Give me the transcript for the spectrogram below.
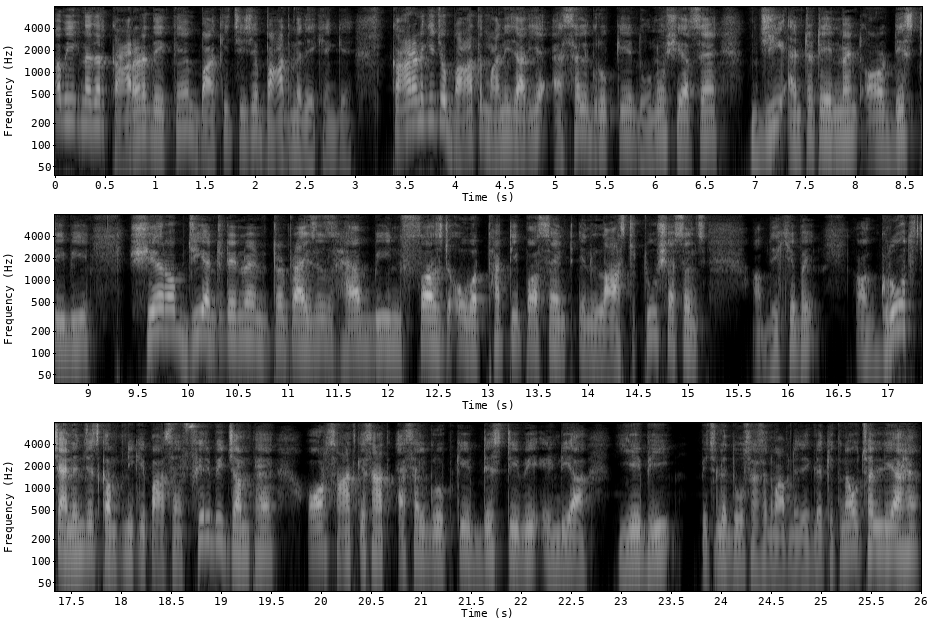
अब एक नज़र कारण देखते हैं, बाकी चीज़ें बाद में देखेंगे। कारण की जो बात मानी जा रही है एसएल ग्रुप के दोनों शेयर्स हैं जी एंटरटेनमेंट और Dish T share of Zee Entertainment Enterprises have been surged over thirty percent in last two sessions अब देखिए भाई ग्रोथ चैलेंजेस कंपनी के पास हैं, फिर भी जंप है, और साथ के साथ एसएल ग्रुप की डिस टीवी इंडिया ये भी पिछले दो सेशन में आपने देख लिया, कितना उछल लिया है।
